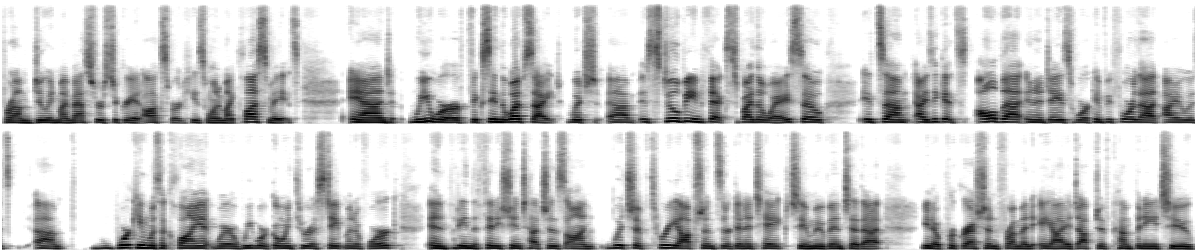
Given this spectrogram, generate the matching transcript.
from doing my master's degree at Oxford. He's one of my classmates. And we were fixing the website, which um, is still being fixed, by the way. So it's, um, I think it's all that in a day's work. And before that, I was um, working with a client where we were going through a statement of work and putting the finishing touches on which of three options they're going to take to move into that you know progression from an ai adaptive company to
